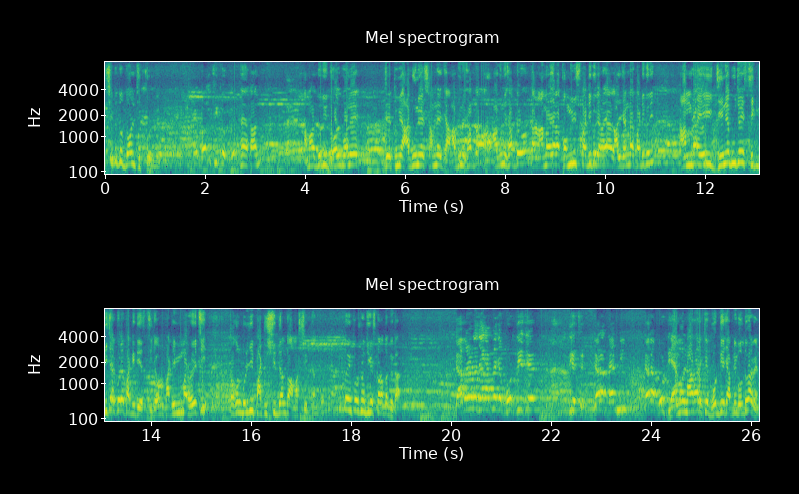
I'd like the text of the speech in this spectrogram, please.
সেটা তো দল ঠিক করবে। দল ঠিক করবে। হ্যাঁ তাহলে আমার যদি দল বলে যে তুমি আগুনের সামনে যা- আগুনে ঝাঁপ দাও আগুনে ঝাঁপ দেবো কারণ আমরা যারা কমিউনিস্ট পার্টি করি আমরা যারা লাল ঝান্ডার পার্টি করি আমরা এই জেনে বুঝে সিগনেচার করে পার্টি দিয়ে এসেছি। যখন পার্টি মেম্বার হয়েছি তখন বলেছি পার্টির সিদ্ধান্ত আমার সিদ্ধান্ত। তো এই প্রশ্ন জিজ্ঞেস করা তো বেকার। যারা আপনাকে ভোট দিয়েছেন দিয়েছেন যারা দেননি ডায়মন্ড হারবারে ভোট দিয়েছে আপনি বলতে পারবেন?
